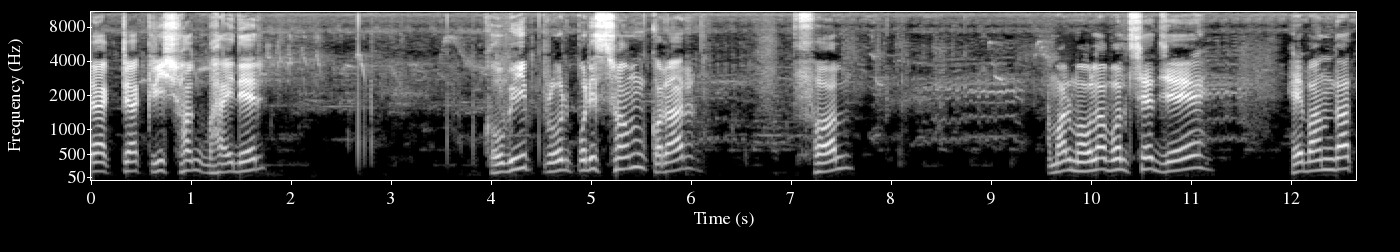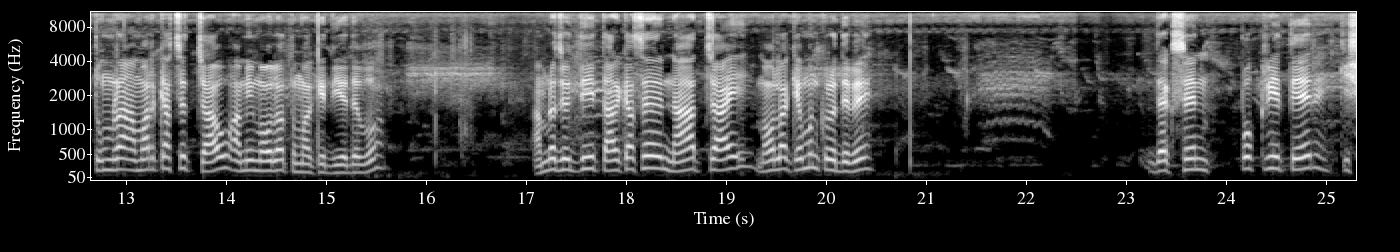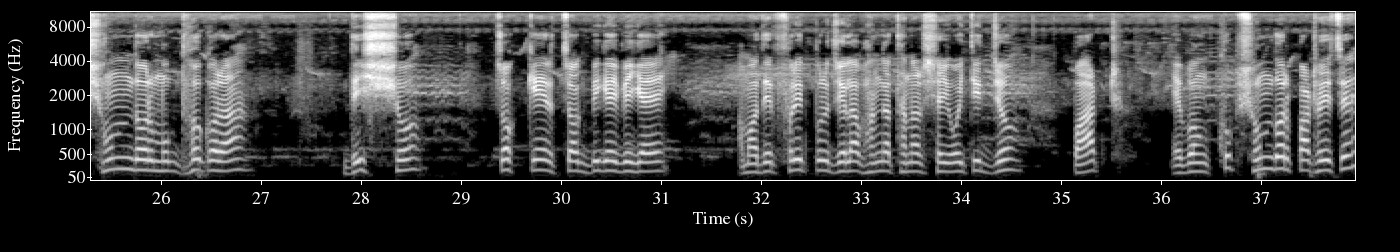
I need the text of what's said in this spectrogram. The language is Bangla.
একটা কৃষক ভাইদের খুবই পরিশ্রম করার ফল। আমার মৌলা বলছে যে, হে বান্দা, তোমরা আমার কাছে চাও, আমি মৌলা তোমাকে দিয়ে দেব। আমরা যদি তার কাছে না চাই মৌলা কেমন করে দেবে? দেখছেন, প্রকৃতির কি সুন্দর মুগ্ধ করা দৃশ্য। চক্কের চক বিঘায় বিঘায় আমাদের ফরিদপুর জেলা ভাঙ্গা থানার সেই ঐতিহ্য পাঠ এবং খুব সুন্দর পাঠ হয়েছে।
